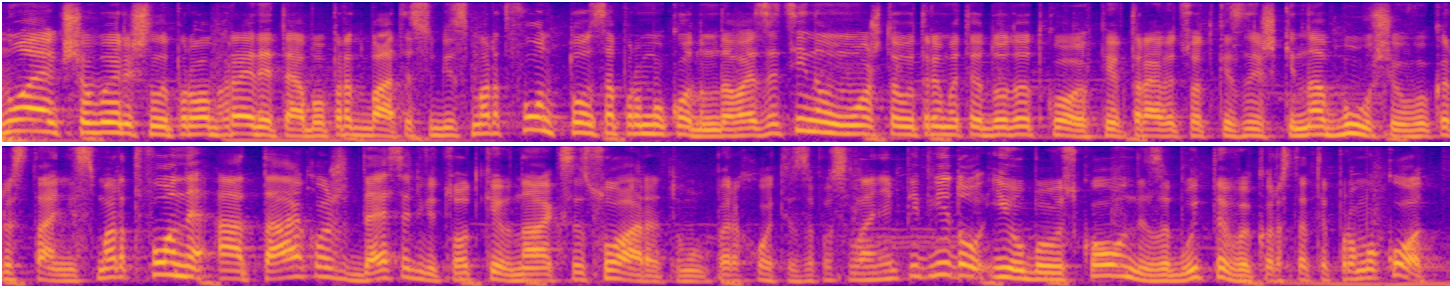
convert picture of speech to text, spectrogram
Ну а якщо вирішили проапгрейдити або придбати собі смартфон, то за промокодом Давай зацінимо можете отримати додаткових 1,5% знижки на бувші у використанні смартфони, а також 10% на аксесуари. Тому переходьте за посиланням під відео і обов'язково не забудьте використати промокод.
